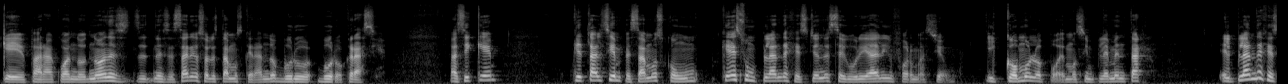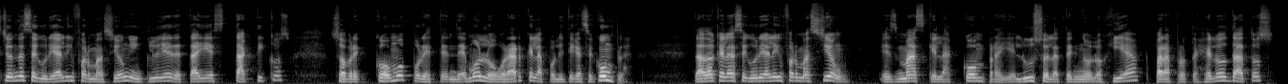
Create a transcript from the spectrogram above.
que para cuando no es necesario solo estamos creando burocracia. Así que, ¿qué tal si empezamos con qué es un plan de gestión de seguridad de la información y cómo lo podemos implementar? El plan de gestión de seguridad de la información incluye detalles tácticos sobre cómo pretendemos lograr que la política se cumpla. Dado que la seguridad de la información es más que la compra y el uso de la tecnología para proteger los datos,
